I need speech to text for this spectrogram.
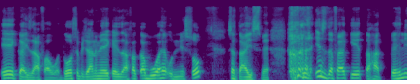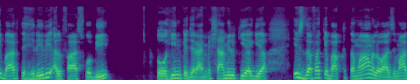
ایک کا اضافہ ہوا۔ دو سو پچانوے ایک کا اضافہ کب ہوا ہے؟ انیس سو ستائیس میں۔ اس دفعہ کے تحت پہلی بار تحریری الفاظ کو بھی توہین کے جرائم میں شامل کیا گیا۔ اس دفعہ کے باقی تمام لوازمات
